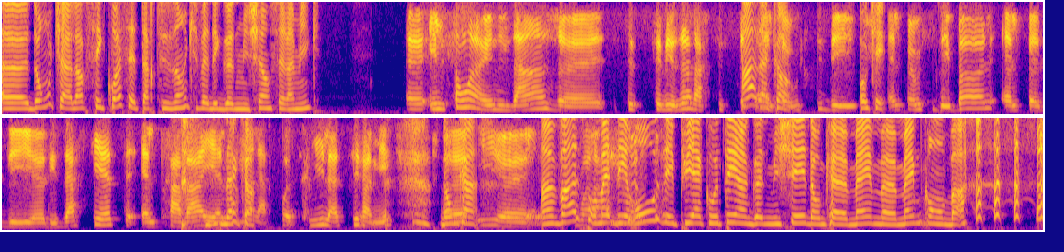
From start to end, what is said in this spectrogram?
Euh, donc, alors c'est quoi cet artisan qui fait des godemichés en céramique? Euh, ils sont à un usage, euh, c'est, des œuvres artistiques. Ah, Elle d'accord. fait aussi des. Elle fait aussi des bols, elle fait des, euh, des assiettes, elle travaille, elle fait la poterie, la céramique. Donc, Euh, un- et, euh, Un vase pour mettre des roses et puis à côté un godemiché, donc même même combat.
